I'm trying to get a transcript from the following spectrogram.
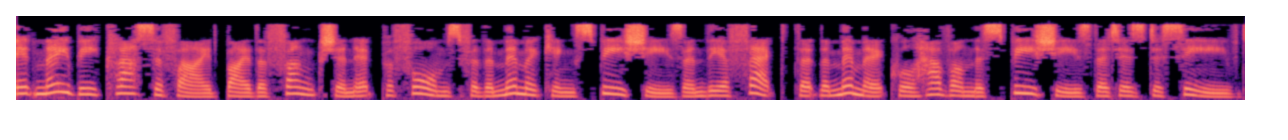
It may be classified by the function it performs for the mimicking species and the effect that the mimic will have on the species that is deceived.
